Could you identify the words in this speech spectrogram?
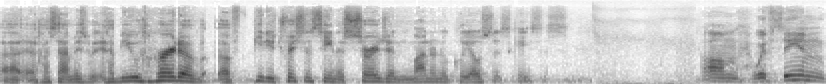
Uh, Hassan, have you heard of, of pediatricians seeing a surge in mononucleosis cases? Um, we've seen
